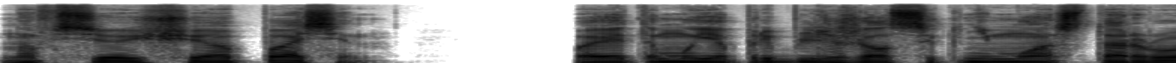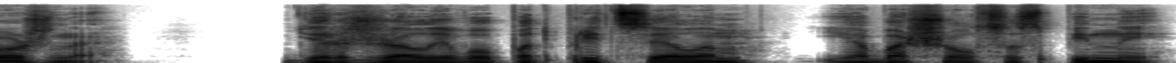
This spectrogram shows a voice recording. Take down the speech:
но все еще опасен поэтому я приближался к нему осторожно, держал его под прицелом и обошел со спины,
